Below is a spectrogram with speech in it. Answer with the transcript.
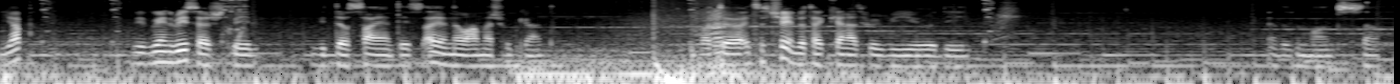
yep, we've gained research speed with those scientists. I don't know how much we got, but uh, it's a shame that I cannot review the end of the month stuff. So.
